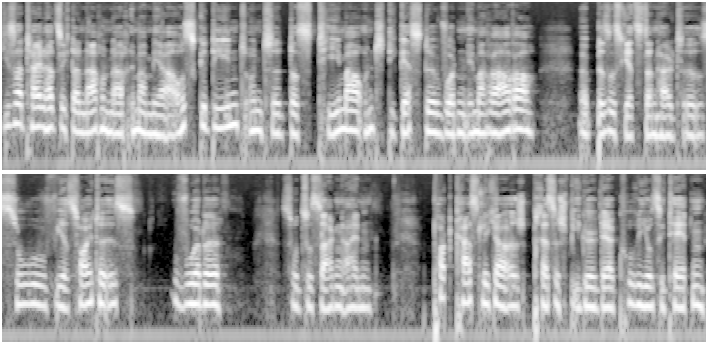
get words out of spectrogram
dieser Teil hat sich dann nach und nach immer mehr ausgedehnt und äh, das Thema und die Gäste wurden immer rarer, äh, bis es jetzt dann halt äh, so, wie es heute ist, wurde sozusagen ein podcastlicher Pressespiegel der Kuriositäten.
